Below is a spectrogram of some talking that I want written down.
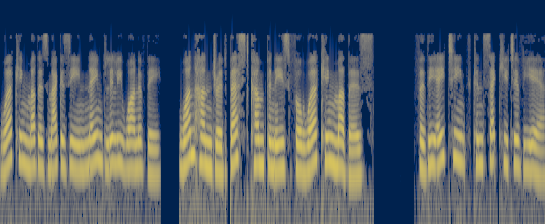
Working Mothers magazine named Lilly one of the 100 best companies for working mothers for the 18th consecutive year.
